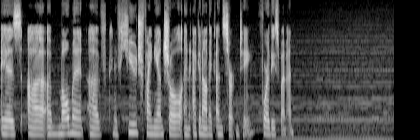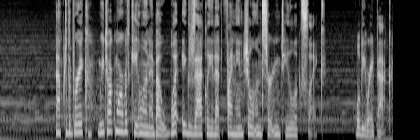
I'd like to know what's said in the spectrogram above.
is a, a moment of kind of huge financial and economic uncertainty for these women. After the break, we talk more with Caitlin about what exactly that financial uncertainty looks like. We'll be right back.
